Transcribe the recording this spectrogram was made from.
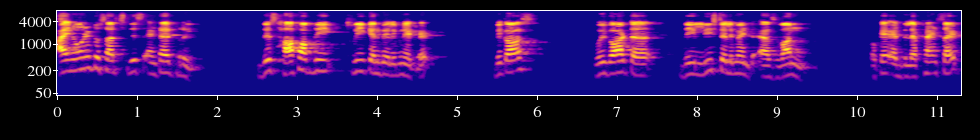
i no need to search this entire tree this half of the tree can be eliminated because we got uh, the least element as 1 okay at the left hand side.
